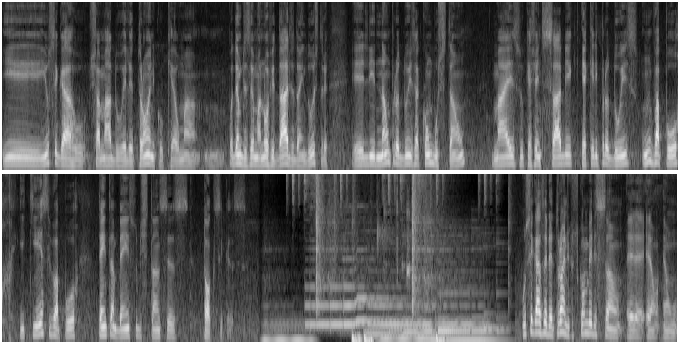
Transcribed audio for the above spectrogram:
E, e, o cigarro chamado eletrônico, que é uma, podemos dizer, uma novidade da indústria, ele não produz a combustão, mas o que a gente sabe é que ele produz um vapor e que esse vapor tem também substâncias tóxicas. Os cigarros eletrônicos, como eles são, é, é, é um,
